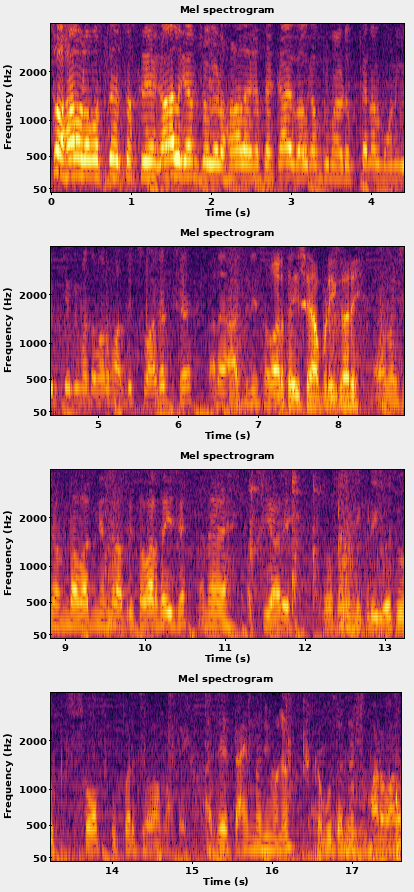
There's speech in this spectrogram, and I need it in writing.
સો હાલો નમસ્તે સત શ્રી અકાલ કેમ છો ગઢ હાલ કસે કાય welcome to my YouTube channel morning with KP માં તમારું હાર્દિક સ્વાગત છે અને આજની સવાર થઈ છે આપણી ઘરે બરાબર છે અમદાવાદની અંદર આપણી સવાર થઈ છે અને અત્યારે તો હું નીકળી ગયો છું શોપ ઉપર જવા માટે. આજે ટાઈમ નથી મળ્યો. કબૂતરને જમાડવાનો.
